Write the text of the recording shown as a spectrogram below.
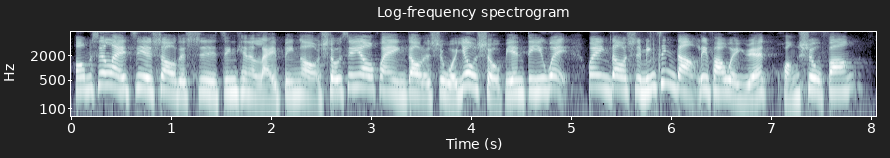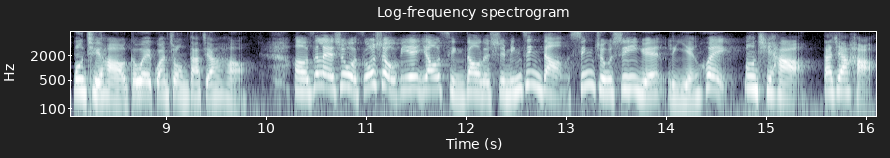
好，我们先来介绍的是今天的来宾哦。首先要欢迎到的是我右手边第一位，欢迎到是民进党立法委员黄秀芳。孟琪好，各位观众大家好。好，再来是我左手边邀请到的是民进党新竹市议员李延慧。孟琪好，大家好。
